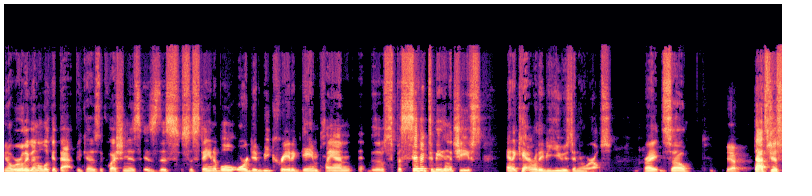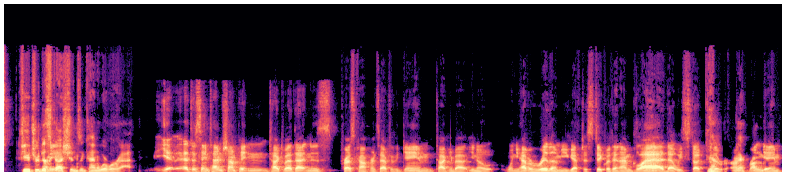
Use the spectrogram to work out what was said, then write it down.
you know, we're really going to look at that because the question is, is this sustainable or did we create a game plan that was specific to beating the Chiefs and it can't really be used anywhere else? Right. So, yeah, that's just future discussions I mean, and kind of where we're at. Yeah. At the same time, Sean Payton talked about that in his press conference after the game, talking about, you know, when you have a rhythm, you have to stick with it. And I'm glad that we stuck to yeah, the run, run game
